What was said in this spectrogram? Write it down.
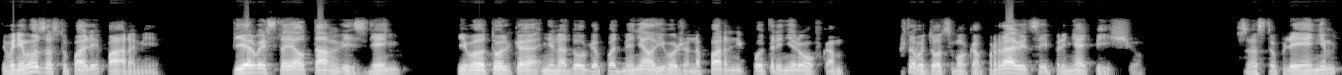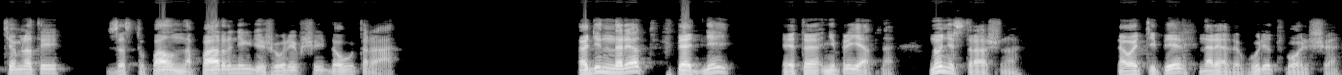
В него заступали парами Первый стоял там весь день, его только ненадолго подменял его же напарник по тренировкам, чтобы тот смог оправиться и принять пищу. С наступлением темноты заступал напарник, дежуривший до утра. Один наряд в пять дней — это неприятно, но не страшно. А вот теперь нарядов будет больше.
